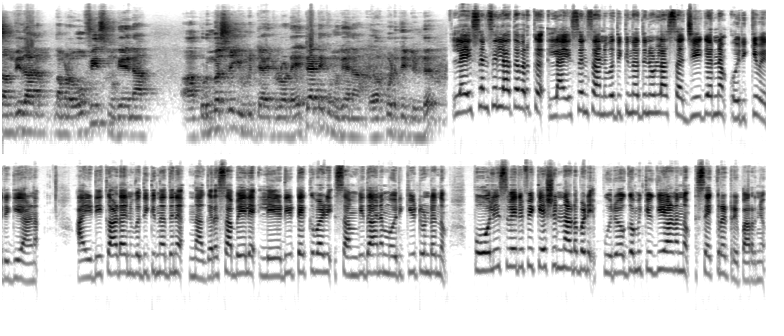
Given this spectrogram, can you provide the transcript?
സംവിധാനം നമ്മുടെ ഓഫീസ് മുഖേന കുടുംബശ്രീ യൂണിറ്റ് ആയിട്ടുള്ള ഡേറ്റാടെക് മുഖേന ഏർപ്പെടുത്തിയിട്ടുണ്ട്. ലൈസൻസ് ഇല്ലാത്തവർക്ക് ലൈസൻസ് അനുവദിക്കുന്നതിനുള്ള സജ്ജീകരണം ഒരുക്കി വരികയാണ്. ഐ ഡി കാർഡ് അനുവദിക്കുന്നതിന് നഗരസഭയിലെ ലേഡി ടെക് വഴി സംവിധാനം ഒരുക്കിയിട്ടുണ്ടെന്നും പോലീസ് വെരിഫിക്കേഷൻ നടപടി പുരോഗമിക്കുകയാണെന്നും സെക്രട്ടറി പറഞ്ഞു.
